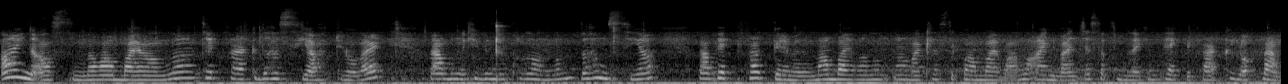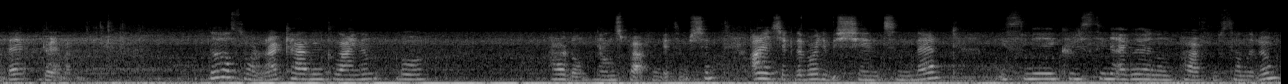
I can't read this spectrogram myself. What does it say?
Aynı aslında by One'la. Tek farkı daha siyah diyorlar. Ben bunu iki gündür kullandım. Daha mı siyah? Ben pek bir fark göremedim. By One'ın normal klasik by One'la aynı bence. Satin Black'in pek bir farkı yok. Ben de göremedim. Daha sonra Calvin Klein'in bu pardon yanlış parfüm getirmişim. Aynı şekilde böyle bir şeyin içinde. İsmi Christina Aguilera'nın parfümü sanırım.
